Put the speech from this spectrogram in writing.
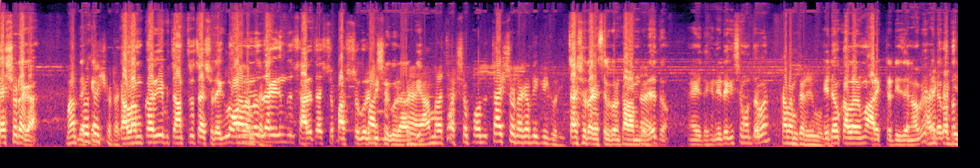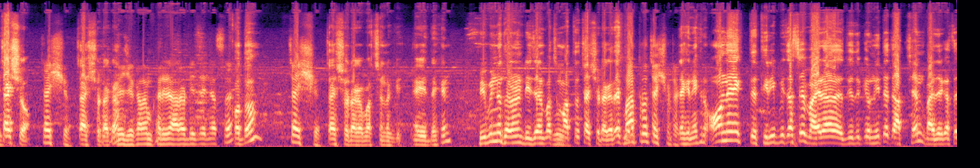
চারশো টাকা? মাত্র চারশো টাকা। কালামকারি মাত্র চারশো টাকা। এগুলো অন্যান্য জায়গায় কিন্তু সাড়ে চারশো পাঁচশো করে বিক্রি করে হ্যাঁ, আমরা চারশো চারশো টাকা বিক্রি করি। চারশো টাকা সেল করেন কালামকারি হ্যাঁ। তাই তো? এই দেখেন এটা কিসের মধ্যে আবার? কালামকারির মধ্যে এটাও কালার আরেকটা ডিজাইন হবে। এটা কত? design। চারশো। চারশো। চারশো টাকা। এই যে কালামকারির আরও ডিজাইন আছে। কত? চারশো। চারশো টাকা পাচ্ছেন নাকি? এই দেখেন বিভিন্ন ধরনের ডিজাইন পাচ্ছেন মাত্র চারশো টাকা। মাত্র চারশো টাকা। দেখেন এখানে অনেক থ্রি পিস আছে। বাইরে যদি কেউ নিতে চাচ্ছেন বাইরের কাছে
